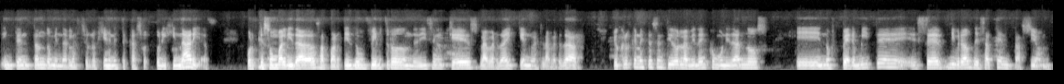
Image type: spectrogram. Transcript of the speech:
intentan dominar las teologías, en este caso originarias porque son validadas a partir de un filtro donde dicen qué es la verdad y qué no es la verdad. Yo creo que en este sentido la vida en comunidad nos, eh, nos permite ser librados de esa tentación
